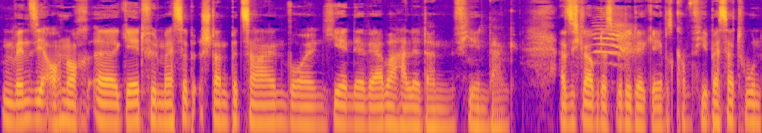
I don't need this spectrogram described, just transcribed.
Und wenn sie auch noch äh, Geld für den Messestand bezahlen wollen, hier in der Werbehalle, dann vielen Dank. Also ich glaube, das würde der Gamescom viel besser tun,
